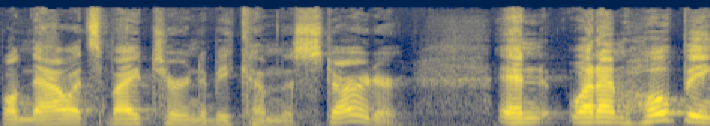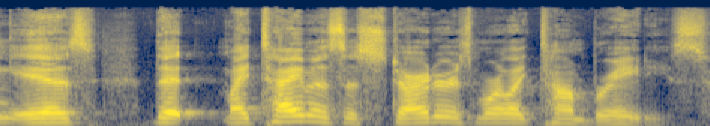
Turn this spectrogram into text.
well, now it's my turn to become the starter. And what I'm hoping is that my time as a starter is more like Tom Brady's,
